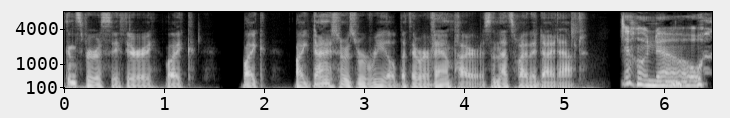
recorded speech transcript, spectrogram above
conspiracy theory. Like, like, like dinosaurs were real, but they were vampires, and that's why they died out. Oh no.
